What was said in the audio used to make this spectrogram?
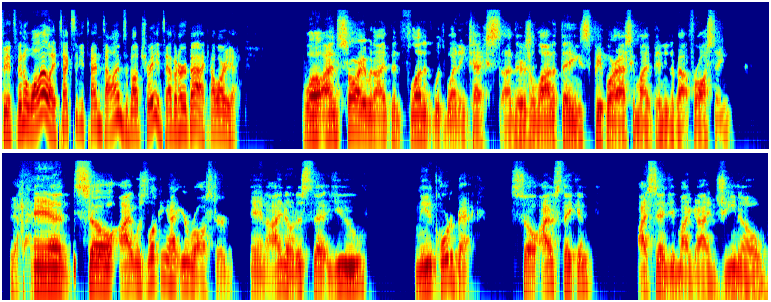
It's been a while. I texted you 10 times about trades. Haven't heard back. How are you? Well, I'm sorry, but I've been flooded with wedding texts. Uh, there's a lot of things people are asking my opinion about frosting. Yeah. And so I was looking at your roster and I noticed that you need a quarterback. So I was thinking I send you my guy Geno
